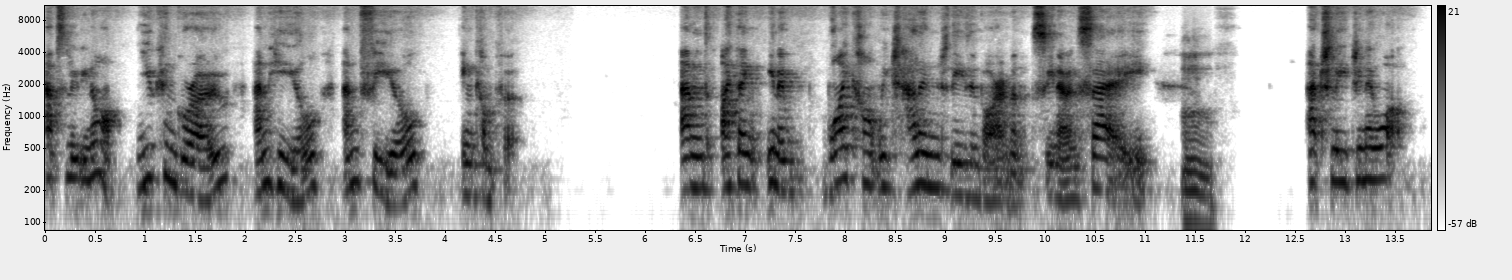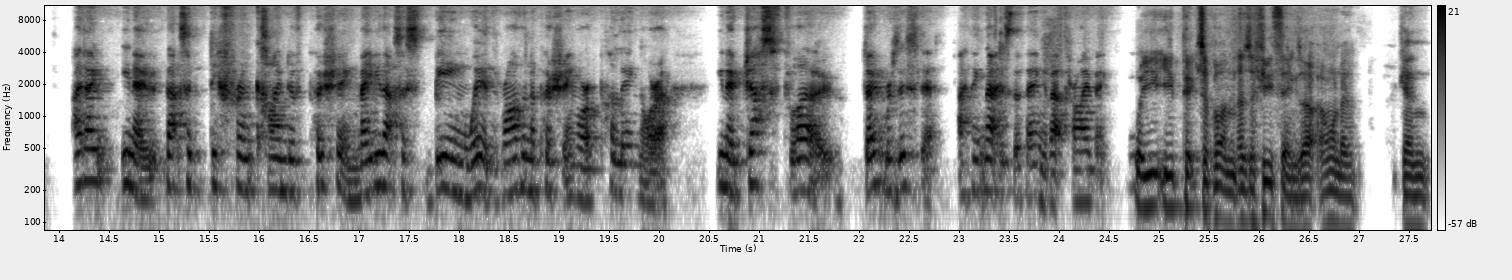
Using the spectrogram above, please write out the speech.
absolutely not. You can grow and heal and feel in comfort. And I think, you know, why can't we challenge these environments, you know, and say, mm. actually, do you know what? I don't, you know, that's a different kind of pushing. Maybe that's a being with rather than a pushing or a pulling or a, you know, just flow. Don't resist it. I think that is the thing about thriving. Well, you, you picked up on, there's a few things I, I want to, again,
